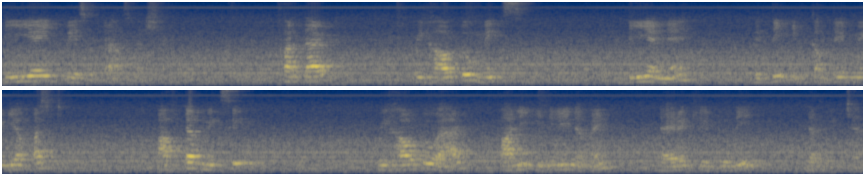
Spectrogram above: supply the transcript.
PEI based transfection. For that we have to mix DNA with the incomplete media first. After mixing, we have to add polyethylenamine directly to the that mixture.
